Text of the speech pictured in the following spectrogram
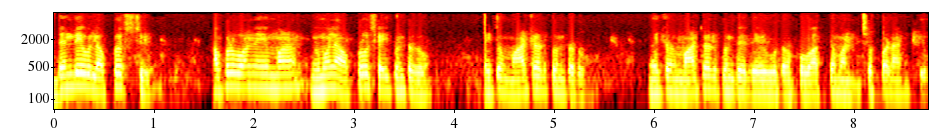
దెన్ దే విల్ అప్రోచ్ అప్పుడు వాళ్ళని మిమ్మల్ని అప్రోచ్ అవుతుంటారు మీతో మాట్లాడుతుంటారు. మీతో మాట్లాడుతుంటే దేవుడు ఒక వాక్యం అని చెప్పడానికి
